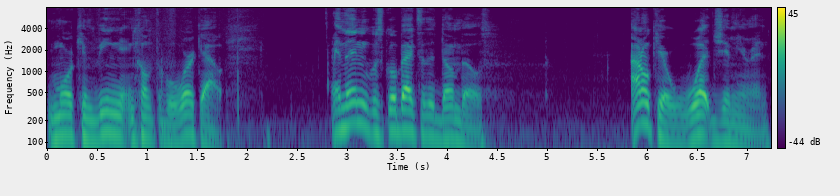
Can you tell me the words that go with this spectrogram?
more convenient and comfortable workout. And then let's go back to the dumbbells. I don't care what gym you're in.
